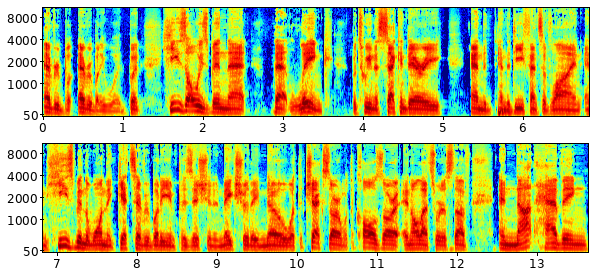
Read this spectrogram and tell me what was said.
everybody everybody would, but he's always been that that link between the secondary and the and the defensive line and he's been the one that gets everybody in position and makes sure they know what the checks are and what the calls are and all that sort of stuff. And not having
